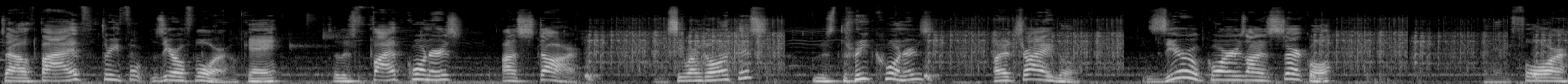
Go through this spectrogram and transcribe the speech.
So, five, three, four, zero, four, okay? So there's five corners on a star. See where I'm going with this? There's three corners on a triangle. Zero corners on a circle. And then four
